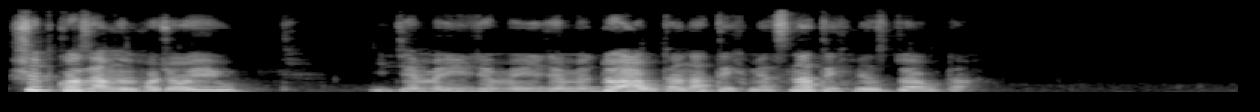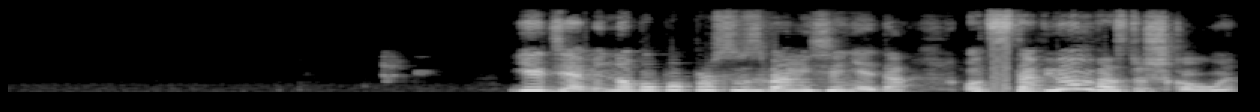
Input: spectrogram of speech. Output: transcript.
Szybko za mną, chodź, ojeju. Idziemy, idziemy, idziemy do auta, natychmiast, natychmiast do auta. Jedziemy, no bo po prostu z wami się nie da. Odstawiłam was do szkoły,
